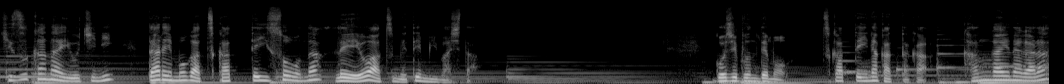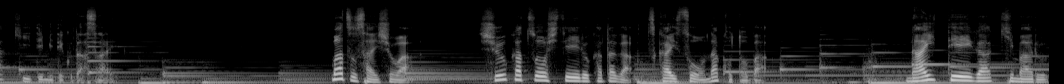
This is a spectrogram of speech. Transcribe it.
気づかないうちに誰もが使っていそうな例を集めてみました。ご自分でも使っていなかったか考えながら聞いてみてください。まず最初は就活をしている方が使いそうな言葉。内定が決まる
